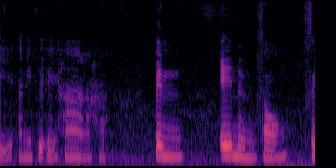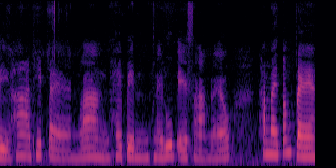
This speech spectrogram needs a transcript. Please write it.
4 อันนี้คือ a 5 นะคะ เป็น a 1 2 4 5 ที่แปลงร่างให้เป็นในรูป a 3 แล้วทำไมต้องแปลง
